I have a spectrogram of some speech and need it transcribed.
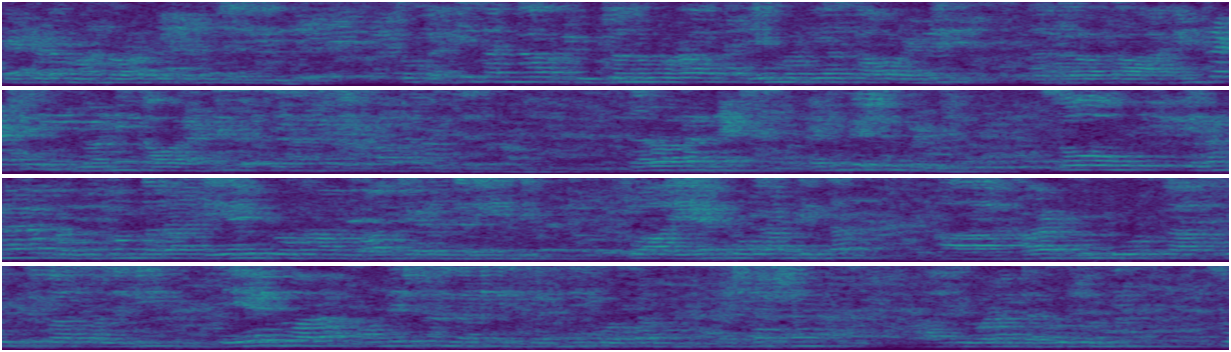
పెట్టడం మన ద్వారా పెట్టడం జరిగింది. సో ఖచ్చితంగా ఫ్యూచర్లో కూడా ప్లే మెటీరియల్ కావాలంటే ఆ తర్వాత ఇంటరాక్టివ్ లెర్నింగ్ కావాలంటే ఖచ్చితంగా ఇక్కడ తర్వాత next education building so Telangana ప్రభుత్వం ద్వారా ఏఐ ప్రోగ్రామ్ లాంచ్ చేయడం జరిగింది. సో ఆ ఏఐ ప్రోగ్రామ్ కింద third to fourth class fifth class వాళ్ళకి ఏఐ ద్వారా ఫౌండేషనల్ లెర్నింగ్ స్ట్రెంథనింగ్ కోసం ఇన్స్ట్రక్షన్స్ ఇవ్వడం జరుగుతుంది. సో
